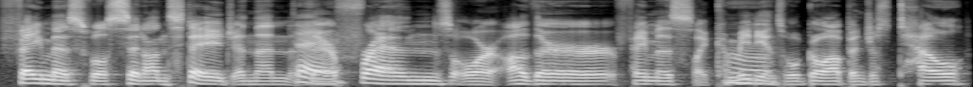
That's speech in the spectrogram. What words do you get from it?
famous will sit on stage and then their friends or other famous like comedians will go up and just tell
